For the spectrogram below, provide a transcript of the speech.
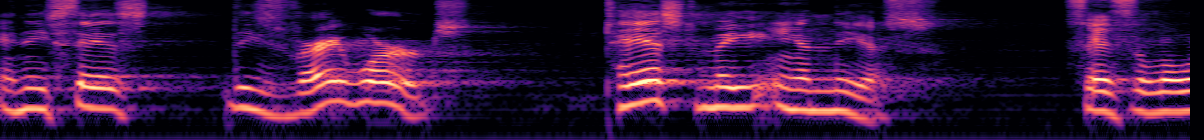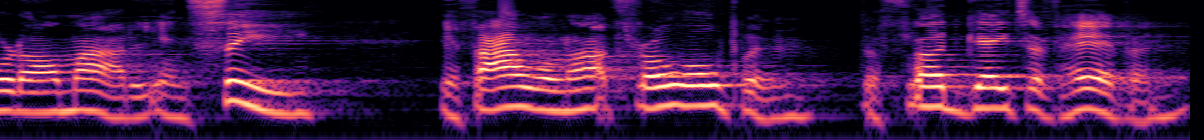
And he says these very words, test me in this, says the Lord Almighty, and see if I will not throw open the floodgates of heaven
